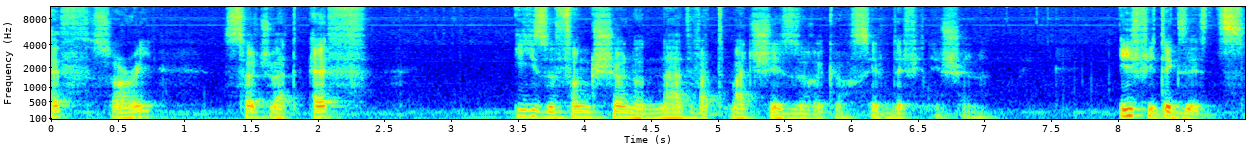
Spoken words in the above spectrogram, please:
f, sorry, such that f is a function on NAT that matches the recursive definition, if it exists.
